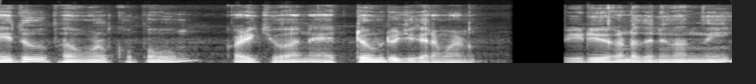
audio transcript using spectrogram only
ഏതു വിഭവങ്ങൾക്കൊപ്പവും കഴിക്കുവാൻ ഏറ്റവും രുചികരമാണ്. വീഡിയോ കണ്ടതിന് നന്ദി.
